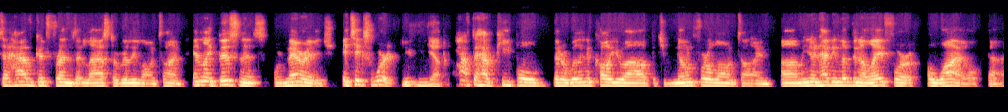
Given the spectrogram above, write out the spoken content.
to have good friends that last a really long time. And like business or marriage, it takes work. You, you yep. have to have people that are willing to call you out that you've known for a long time. Um, you know, and having lived in LA for a while, uh,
